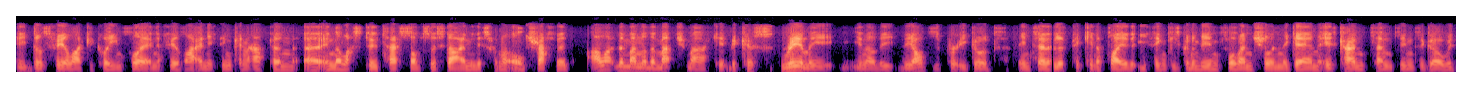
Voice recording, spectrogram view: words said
it does feel like a clean slate and it feels like anything can happen uh, in the last two tests, obviously starting with this one at Old Trafford. I like the man of the match market because really, you know, the, the odds are pretty good in terms of picking a player that you think is going to be influential in the game. It is kind of tempting to go with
